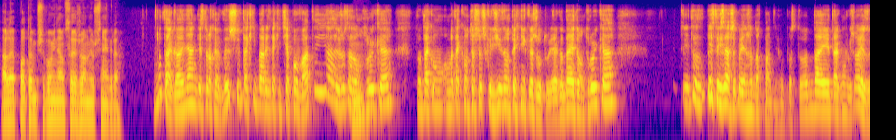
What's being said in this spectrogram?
ale potem przypominam sobie, że on już nie gra. No tak, ale Niang jest trochę wyższy, taki bardziej taki ciapowaty, ale rzuca tą Mhm. trójkę, tą taką, on ma taką troszeczkę dziwną technikę rzutu. Jak oddaje tą trójkę, i to jesteś zawsze pewien, że ona wpadnie po prostu. Oddaje i tak mówisz, o Jezu,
